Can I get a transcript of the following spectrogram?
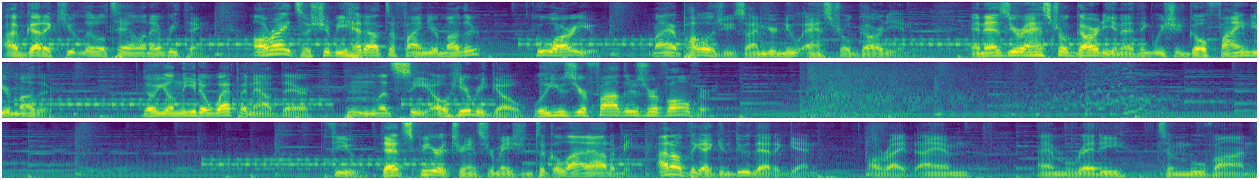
I've got a cute little tail and everything. Alright, so should we head out to find your mother? Who are you? My apologies, I'm your new astral guardian. And as your astral guardian, I think we should go find your mother. Though you'll need a weapon out there. Hmm, let's see. Oh, here we go. We'll use your father's revolver. Phew, that spirit transformation took a lot out of me. I don't think I can do that again. Alright, I am I am ready to move on.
